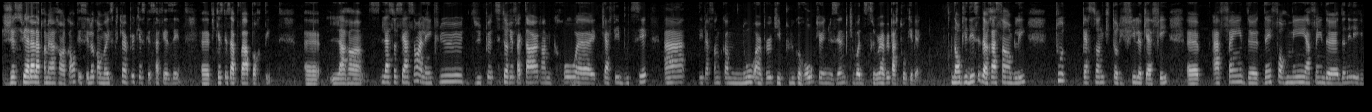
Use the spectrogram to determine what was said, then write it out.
Je suis allée à la première rencontre et c'est là qu'on m'a expliqué un peu qu'est-ce que ça faisait, puis qu'est-ce que ça pouvait apporter. L'association, elle inclut du petit torréfacteur en micro café boutique à des personnes comme nous, un peu qui est plus gros, qui a une usine, puis qui va distribuer un peu partout au Québec. Donc, l'idée, c'est de rassembler toutes personnes qui torréfient le café euh, afin d'informer, afin de donner les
